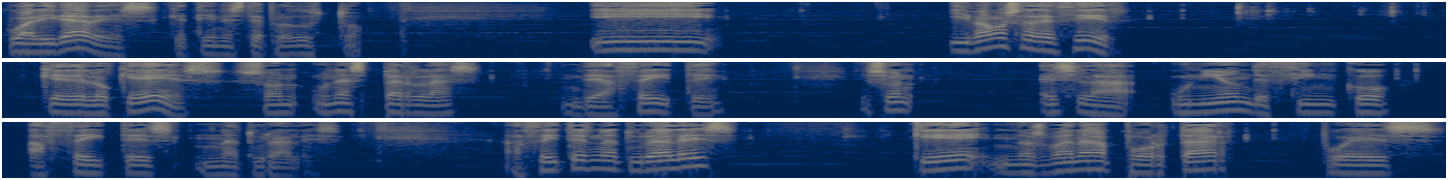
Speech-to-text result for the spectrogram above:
cualidades que tiene este producto. Y, y vamos a decir que de lo que es son unas perlas de aceite y son es la unión de cinco aceites naturales. Aceites naturales que nos van a aportar pues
